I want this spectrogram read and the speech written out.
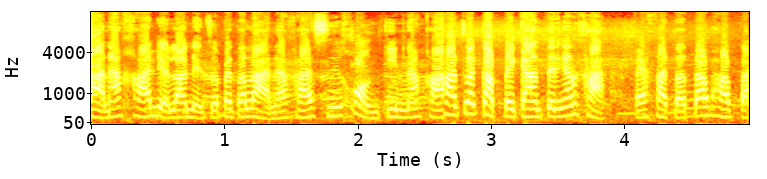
ตานะคะ เดี๋ยวเราเนี่ยจะไปตลาดนะคะ ซื้อของกินนะคะจะกลับไปกางเต็นท์กันค่ะ ไปค่ะตาตาพาไป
